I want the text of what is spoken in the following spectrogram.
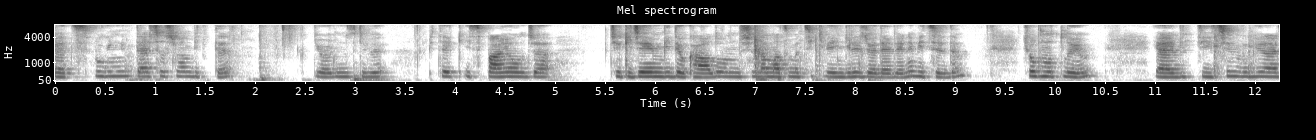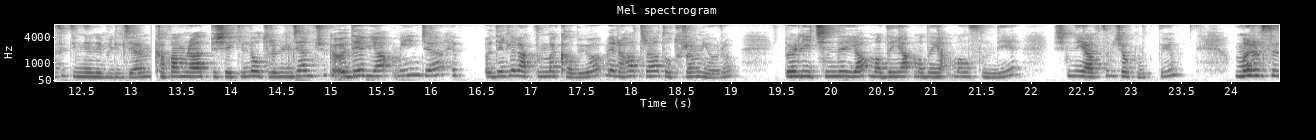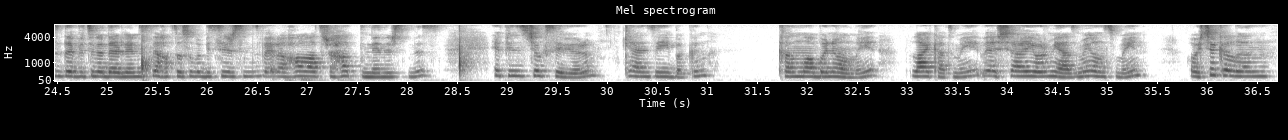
Evet, bugünlük ders çalışmam bitti. Gördüğünüz gibi bir tek İspanyolca çekeceğim video kaldı. Onun dışında matematik ve İngilizce ödevlerini bitirdim. Çok mutluyum. Yani bittiği için bugün artık dinlenebileceğim. Kafam rahat bir şekilde oturabileceğim. Çünkü ödev yapmayınca hep ödevler aklımda kalıyor ve rahat rahat oturamıyorum. Böyle içinde yapmadın yapmadın yapmalısın diye. Şimdi yaptım çok mutluyum. Umarım siz de bütün ödevlerinizi hafta sonu bitirirsiniz ve rahat rahat dinlenirsiniz. Hepinizi çok seviyorum. Kendinize iyi bakın. Kanalıma abone olmayı, like atmayı ve aşağıya yorum yazmayı unutmayın. Hoşçakalın.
